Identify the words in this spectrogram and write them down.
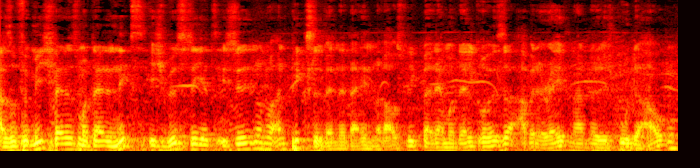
Also für mich wäre das Modell nichts. Ich wüsste jetzt, ich sehe noch nur einen Pixel, wenn er da hinten rausfliegt bei der Modellgröße, aber der Raven hat natürlich gute Augen.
